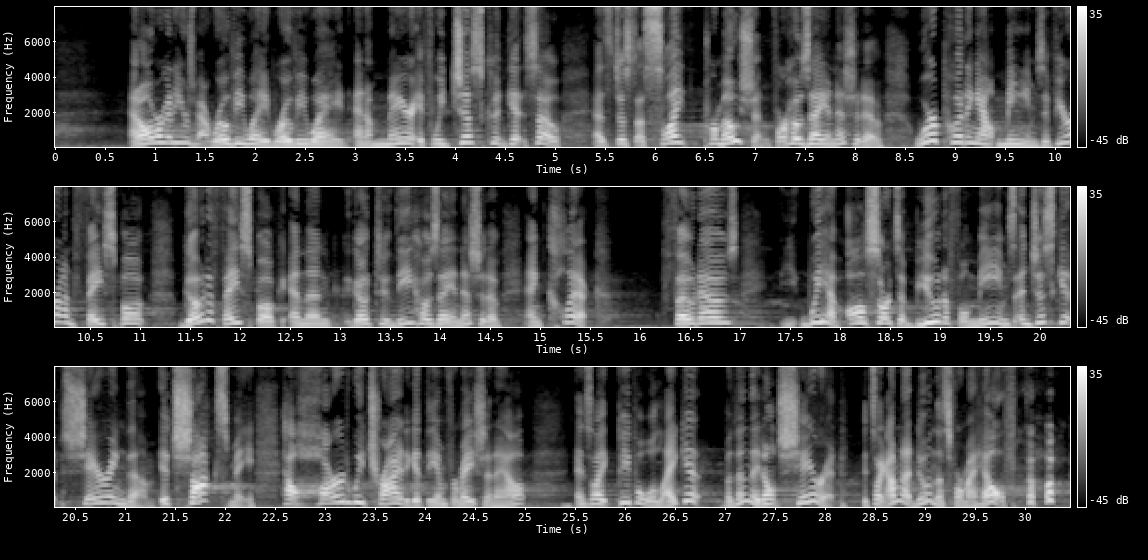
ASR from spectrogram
And all we're going to hear is about Roe v. Wade, Roe v. Wade. And Amer- if we just could get so, as just a slight promotion for Hosea Initiative, we're putting out memes. If you're on Facebook, go to Facebook and then go to the Hosea Initiative and click photos we have all sorts of beautiful memes and just get sharing them. It shocks me how hard we try to get the information out. And it's like people will like it, but then they don't share it. It's like, I'm not doing this for my health.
